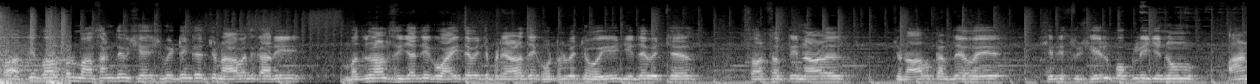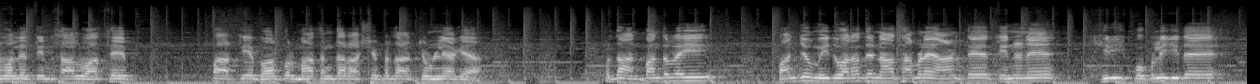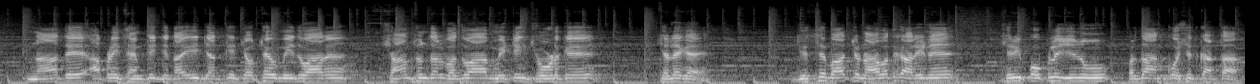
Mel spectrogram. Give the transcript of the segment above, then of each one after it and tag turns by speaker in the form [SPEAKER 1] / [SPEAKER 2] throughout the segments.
[SPEAKER 1] ਭਾਰਤੀ ਬਾਲ ਪਰਮਾਨ ਸੰਘ ਦੇ ਵਿਸ਼ੇਸ਼ ਮੀਟਿੰਗ ਚੁਣਾਵ ਅਧਿਕਾਰੀ ਮਦਨ ਲਾਲ ਸੀਜਾ ਦੀ ਅਗਵਾਈ ਦੇ ਵਿੱਚ ਪਟਿਆਲਾ ਦੇ ਹੋਟਲ ਵਿੱਚ ਹੋਈ, ਜਿਹਦੇ ਵਿੱਚ ਸਰਸਤੀ ਨਾਲ ਚੁਣਾਵ ਕਰਦੇ ਹੋਏ ਸ਼੍ਰੀ ਸੁਸ਼ੀਲ ਪੋਪਲੀ ਜੀ ਨੂੰ ਆਉਣ ਵਾਲੇ 3 ਸਾਲ ਵਾਸਤੇ ਭਾਰਤੀ ਬਾਲਪੁਰ ਮਹਾਸੰਘ ਦਾ ਰਾਸ਼ਟਰੀ ਪ੍ਰਧਾਨ ਚੁਣ ਲਿਆ ਗਿਆ। ਪ੍ਰਧਾਨ ਪਦ ਲਈ ਪੰਜ ਉਮੀਦਵਾਰਾਂ ਦੇ ਨਾਂ ਸਾਹਮਣੇ ਆਣ ਤੇ ਤਿੰਨ ਨੇ ਸ਼੍ਰੀ ਪੋਪਲੀ ਜੀ ਦੇ ਨਾਂ ਤੇ ਆਪਣੀ ਸਹਿਮਤੀ ਜਤਾਈ, ਜਦਕਿ ਚੌਥੇ ਉਮੀਦਵਾਰ ਸ਼ਾਮ ਸੁੰਦਰ ਵਦਵਾ ਮੀਟਿੰਗ ਛੋੜ ਕੇ ਚਲੇ ਗਏ, ਜਿਸ ਤੋਂ ਬਾਅਦ ਚੁਣਾਵ ਅਧਿਕਾਰੀ ਨੇ ਸ਼੍ਰੀ ਪੋਪਲੀ ਜੀ ਨੂੰ ਪ੍ਰਧਾਨ ਘੋਸ਼ਿਤ ਕਰਤਾ।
